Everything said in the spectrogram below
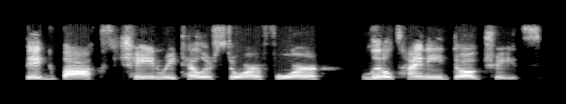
big box chain retailer store for little tiny dog treats.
